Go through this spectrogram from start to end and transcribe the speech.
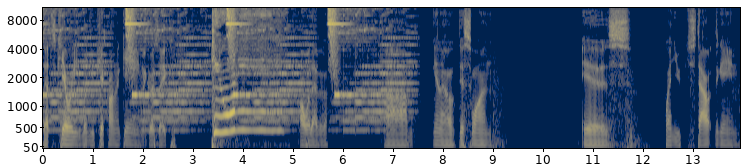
That's scary when you kick on a game, it goes like or whatever. Um, you know, this one is when you start the game.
